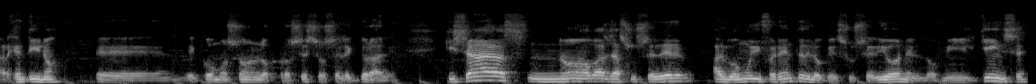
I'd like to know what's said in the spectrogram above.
argentino, de cómo son los procesos electorales. Quizás no vaya a suceder algo muy diferente de lo que sucedió en el 2015.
